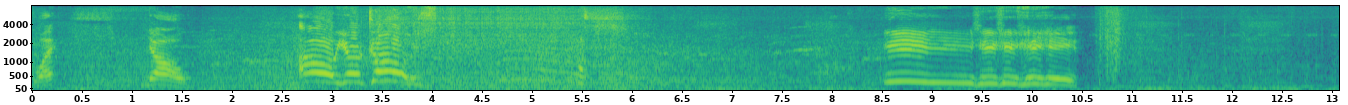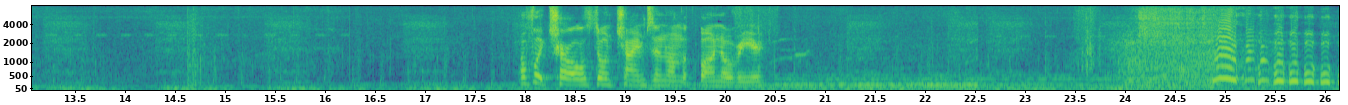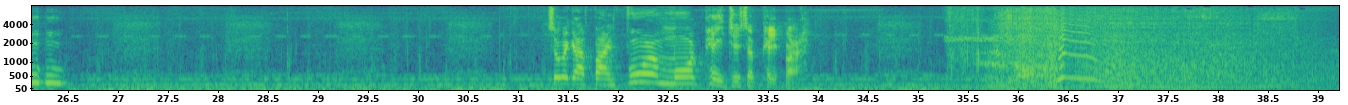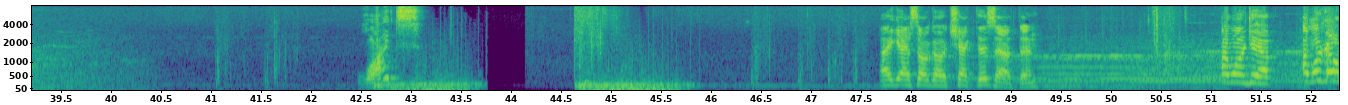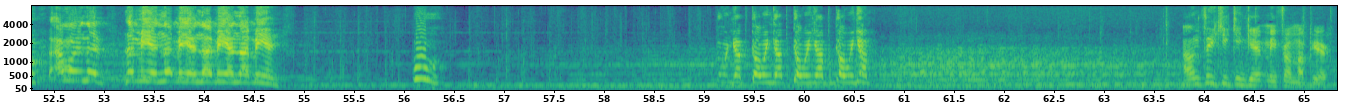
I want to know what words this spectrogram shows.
What? No. Oh, you're a ghost! Hopefully Charles don't chimes in on the fun over here. so we gotta find four more pages of paper. What? I guess I'll go check this out then. I want to get up. I want to go. I want to let, let me in. Let me in. Let me in. Let me in. Woo. Going up. Going up. Going up. Going up. I don't think he can get me from up here.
